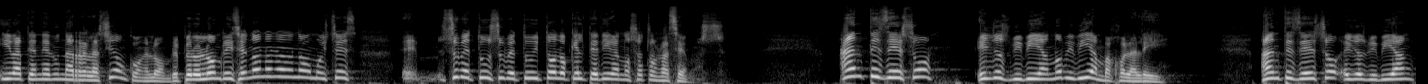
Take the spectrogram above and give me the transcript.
iba a tener una relación con el hombre, pero el hombre dice, no, no, no, no, Moisés, eh, sube tú, sube tú y todo lo que él te diga nosotros lo hacemos. Antes de eso, ellos vivían, no vivían bajo la ley. Antes de eso, ellos vivían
